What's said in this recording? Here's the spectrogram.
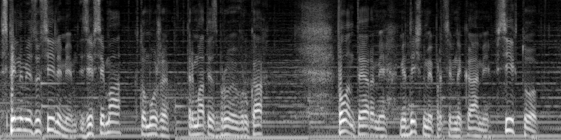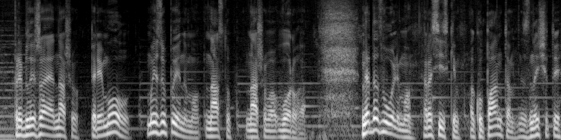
Спільними зусиллями зі всіма, хто може тримати зброю в руках, волонтерами, медичними працівниками, всі, хто приближає нашу перемогу, ми зупинимо наступ нашого ворога. Не дозволимо російським окупантам знищити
